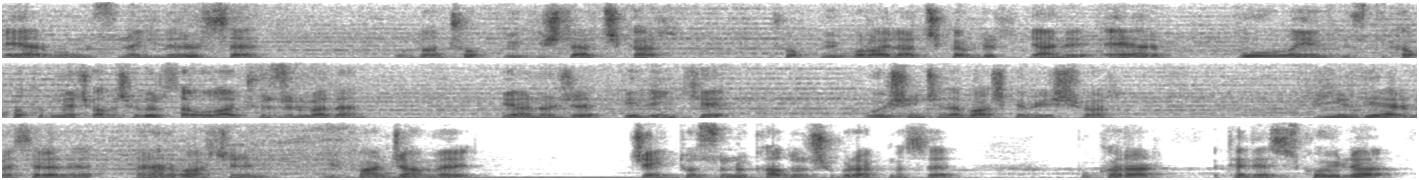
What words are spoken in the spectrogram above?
eğer bunun üstüne gidilirse buradan çok büyük işler çıkar. Çok büyük olaylar çıkabilir. Yani eğer bu olayın üstü kapatılmaya çalışılırsa olay çözülmeden bir an önce bilin ki bu işin içinde başka bir iş var. Bir diğer mesele de Fenerbahçe'nin İrfan Can ve Cenk Tosun'u kadro dışı bırakması. Bu karar Tedesco'yla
